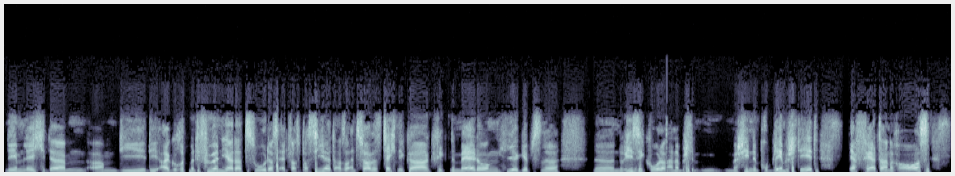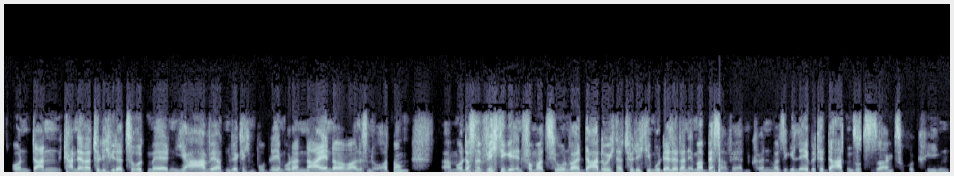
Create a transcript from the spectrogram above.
nämlich ähm, ähm, die, die Algorithmen führen ja dazu, dass etwas passiert. Also ein Servicetechniker kriegt eine Meldung, hier gibt es eine, eine, ein Risiko, dass einer bestimmten Maschine ein Problem besteht. Er fährt dann raus und dann kann der natürlich wieder zurückmelden, ja, wir hatten wirklich ein Problem oder nein, da war alles in Ordnung. Ähm, und das ist eine wichtige Information, weil dadurch natürlich die Modelle dann immer besser werden können, weil sie gelabelte Daten sozusagen zurückkriegen.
